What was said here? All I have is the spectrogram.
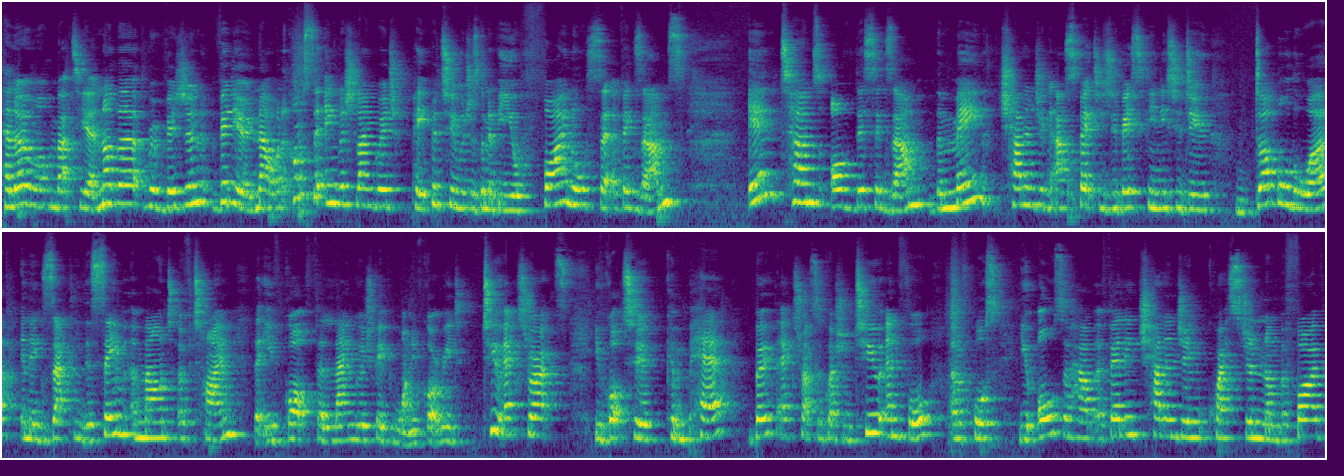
Hello and welcome back to yet another revision video. Now when it comes to English language paper 2 which is going to be your final set of exams, in terms of this exam, the main challenging aspect is you basically need to do double the work in exactly the same amount of time that you've got for language paper 1. You've got to read two extracts, you've got to compare both extracts of question two and four. And of course, you also have a fairly challenging question number five,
